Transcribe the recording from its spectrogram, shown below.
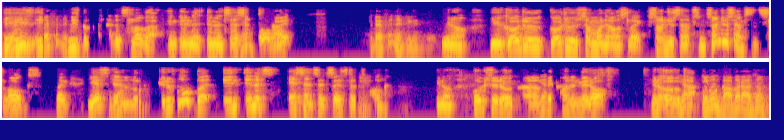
He, yeah, he's, definitely. he's the left-handed slugger in in, in its essence, yeah. right? Definitely. You know, you go to go to someone else like Sanju Samson. Sanju Samson slogs. Like, yes, yeah. it looks beautiful, but in, in its essence, it's, it's a slog. You know, hooks it over uh, yeah. mid on and mid off. You know, over yeah, even Babar Azam,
